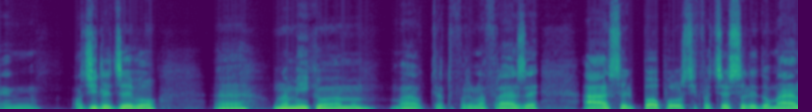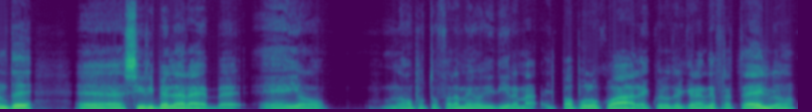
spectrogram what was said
Eh, oggi leggevo eh, un amico mi ha tirato fuori una frase, ah se il popolo si facesse le domande eh, si ribellerebbe e io non ho potuto fare a meno di dire ma il popolo quale? Quello del Grande Fratello?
